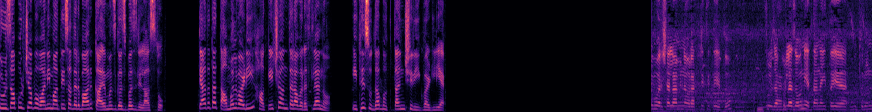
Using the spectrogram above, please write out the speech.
तुळजापूरच्या भवानी मातेचा दरबार कायमच गजबजलेला असतो. त्यात आता तामलवाडी हाकेच्या अंतरावर असल्यानं इथे सुद्धा भक्तांची रीग वाढली आहे. वर्षाला आम्ही नवरात्री तिथे येतो. तुळजापूरला जाऊन येताना इथं ये- उतरून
